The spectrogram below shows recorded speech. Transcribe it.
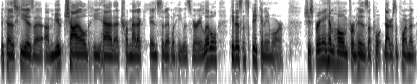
because he is a, a mute child. He had a traumatic incident when he was very little. He doesn't speak anymore. She's bringing him home from his appo- doctor's appointment,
